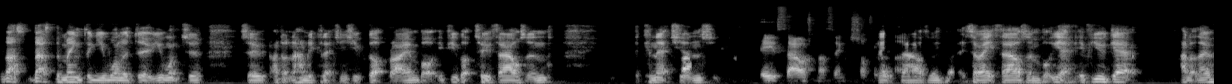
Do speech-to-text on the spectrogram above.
that's that's the main thing you want to do. You want to. So I don't know how many connections you've got, Brian, but if you've got two thousand connections, eight thousand, I think, something. Eight thousand. so eight thousand. But yeah, if you get, I don't know,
